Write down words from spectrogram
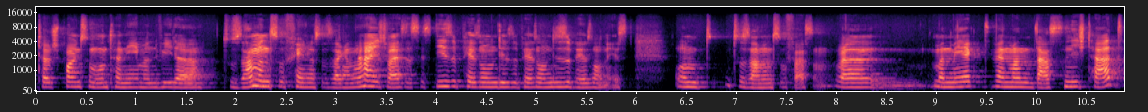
Touchpoints zum Unternehmen wieder zusammenzufinden und zu sagen, aha, ich weiß, es diese Person, diese Person, diese Person ist und zusammenzufassen. Weil man merkt, wenn man das nicht hat,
